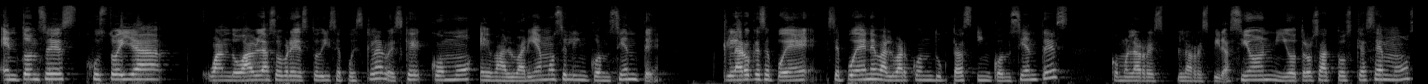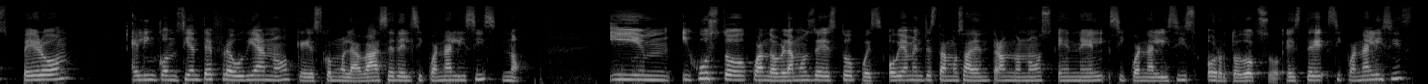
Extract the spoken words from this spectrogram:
Entonces, justo ella cuando habla sobre esto dice, pues claro, es que cómo evaluaríamos el inconsciente. Claro que se, puede, se pueden evaluar conductas inconscientes como la, la respiración y otros actos que hacemos, pero el inconsciente freudiano, que es como la base del psicoanálisis, no. Y, justo cuando hablamos de esto, pues obviamente estamos adentrándonos en el psicoanálisis ortodoxo, este psicoanálisis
